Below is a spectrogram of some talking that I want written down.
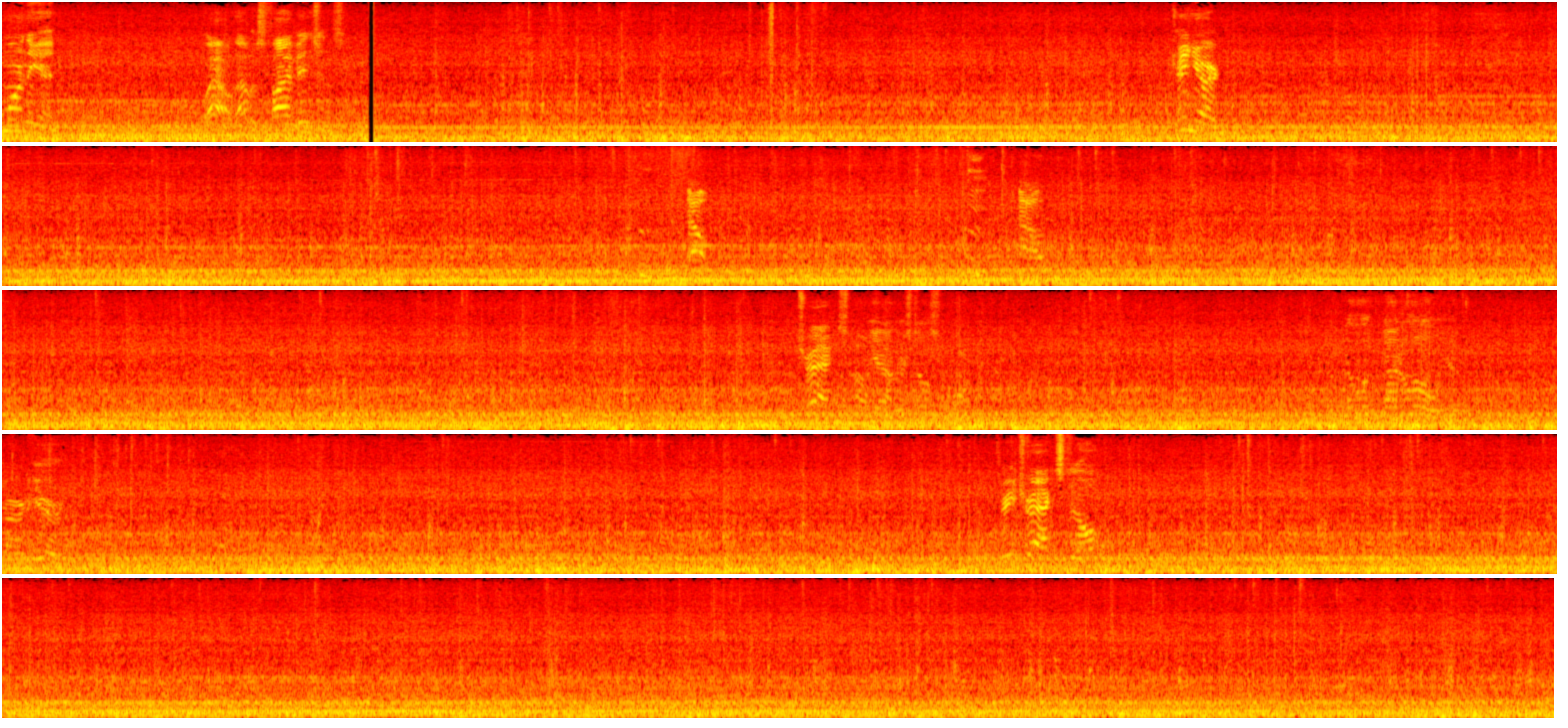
more in the end. Wow, that was five engines. Train yard. Out. Out. Tracks. Oh yeah, there's still some more. Gonna look down a little yard here. Three tracks still.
